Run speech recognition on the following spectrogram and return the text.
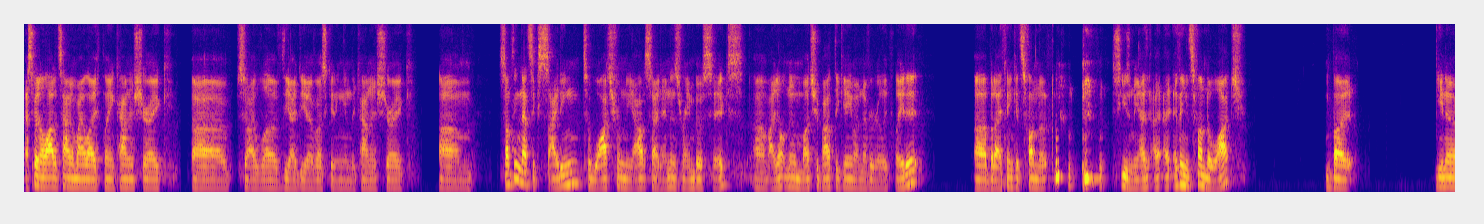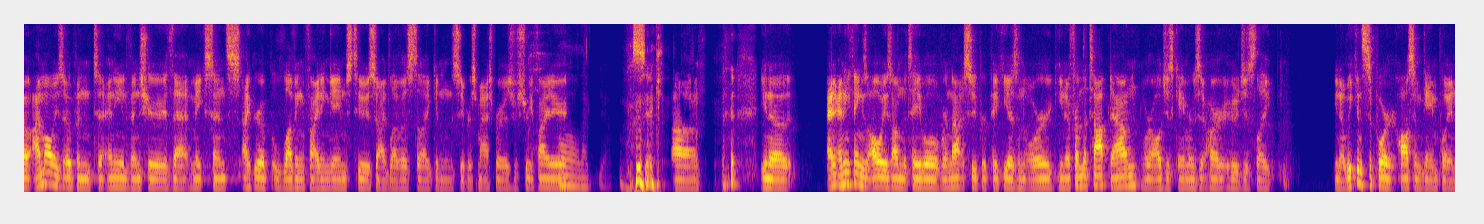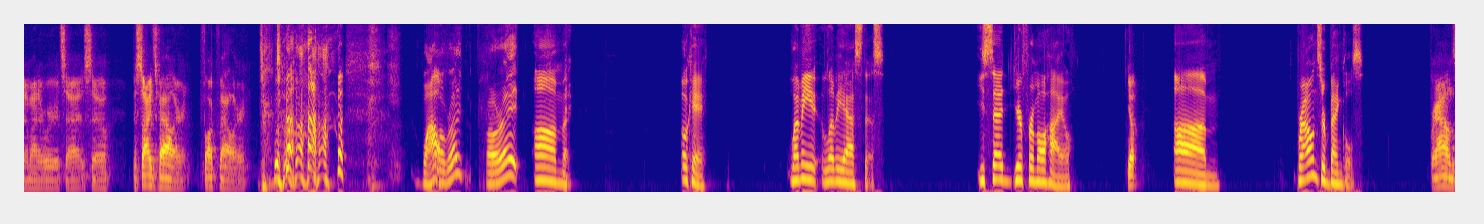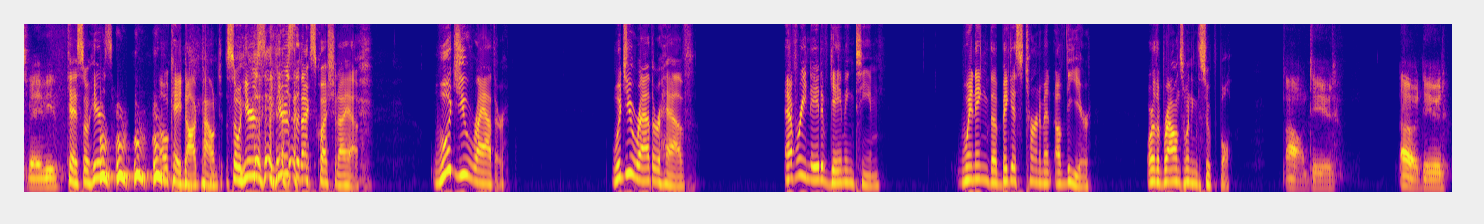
I spent a lot of time in my life playing Counter Strike, uh, so I love the idea of us getting into Counter Strike. Um, something that's exciting to watch from the outside in is Rainbow Six. Um, I don't know much about the game. I've never really played it, uh, but I think it's fun to. excuse me. I, I I think it's fun to watch, but you know, I'm always open to any adventure that makes sense. I grew up loving fighting games too, so I'd love us to like get into Super Smash Bros. or Street Fighter. Oh, that, yeah. Sick. Uh, you know, anything's always on the table. We're not super picky as an org. You know, from the top down, we're all just gamers at heart who just like, you know, we can support awesome gameplay no matter where it's at. So besides Valorant, fuck Valorant. Wow. All right. All right. Um Okay. Let me let me ask this. You said you're from Ohio. Yep, Um Browns or Bengals? Browns, baby. Okay, so here's Okay, dog pound. So here's here's the next question I have. Would you rather would you rather have every native gaming team winning the biggest tournament of the year or the Browns winning the Super Bowl? Oh, dude. Oh, dude.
